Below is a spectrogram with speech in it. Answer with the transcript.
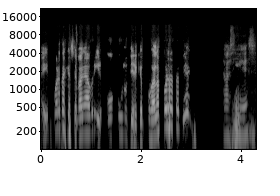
hay puertas que se van a abrir, uno tiene que empujar las puertas también. Así es.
